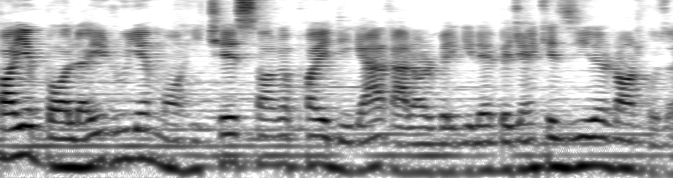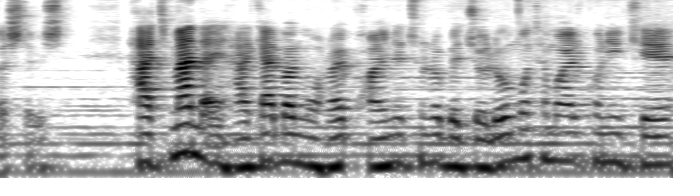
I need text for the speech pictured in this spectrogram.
پای بالایی روی ماهیچه ساق پای دیگر قرار بگیره به جای اینکه زیر ران گذاشته بشه. حتما در این حرکت باید مهره‌های پایینتون رو به جلو متمایل کنید که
